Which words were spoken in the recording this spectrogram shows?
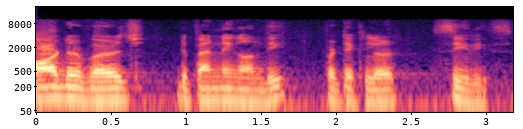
or diverge depending on the particular series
